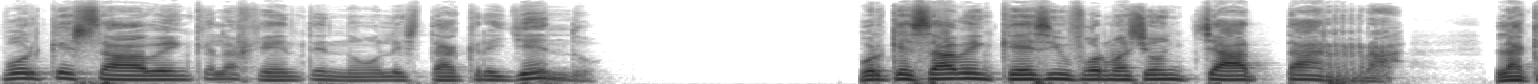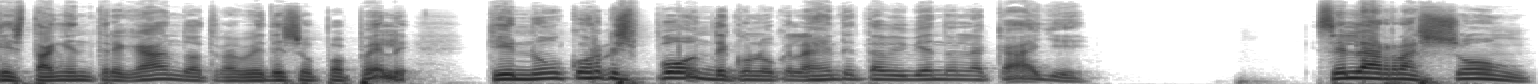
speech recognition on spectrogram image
Porque saben que la gente no le está creyendo. Porque saben que es información chatarra la que están entregando a través de esos papeles, que no corresponde con lo que la gente está viviendo en la calle. Esa es la razón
